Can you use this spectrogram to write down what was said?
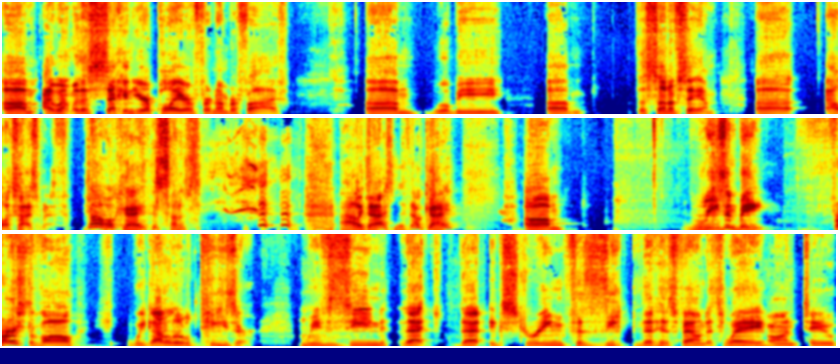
Um, I went with a second year player for number five. Um, will be um, the son of Sam, uh, Alex Highsmith. Oh, okay. The son of Alex like Highsmith. Okay. Um, reason being, First of all, we got a little teaser. Mm-hmm. We've seen that that extreme physique that has found its way mm-hmm. onto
